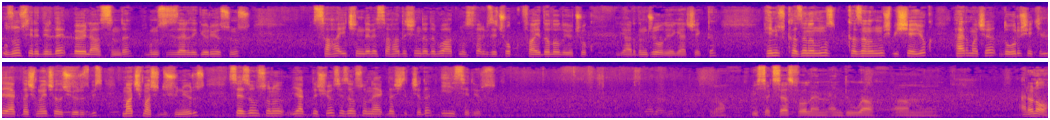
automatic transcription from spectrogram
Uzun süredir de böyle aslında. Bunu sizler de görüyorsunuz. Saha içinde ve saha dışında da bu atmosfer bize çok faydalı oluyor. Çok yardımcı oluyor gerçekten. Henüz kazanılmış kazanılmış bir şey yok. Her maça doğru şekilde yaklaşmaya çalışıyoruz biz. Maç maç düşünüyoruz. Sezon sonu yaklaşıyor. Sezon sonuna yaklaştıkça da iyi hissediyoruz. you know, be successful and, and do well. Um, I don't know,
